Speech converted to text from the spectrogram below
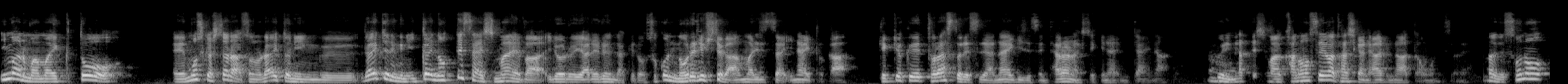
今のまま行くと、えーもしかしたらそのライトニング、ライトニングに一回乗ってさえしまえばいろいろやれるんだけど、そこに乗れる人があんまり実はいないとか、結局トラストレスではない技術に頼らなくちゃいけないみたいな風になってしまう可能性は確かにあるなと思うんですよね。なので、その、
